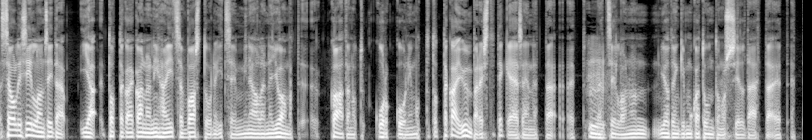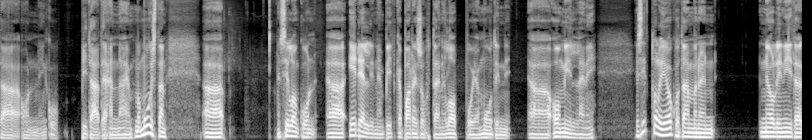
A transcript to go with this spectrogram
se oli silloin sitä, ja totta kai kannan ihan itse vastuun, itse minä olen ne juomat äh, kaatanut kurkkuuni, mutta totta kai ympäristö tekee sen, että et, Mm. mm. et silloin on jotenkin muka tuntunut siltä, että et, et tämä on niin kuin, pitää tehdä näin. Mä muistan, äh, silloin kun äh, edellinen pitkä parisuhteeni loppui ja muutin äh, omilleni, ja sitten oli joku tämmöinen, ne oli niitä,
